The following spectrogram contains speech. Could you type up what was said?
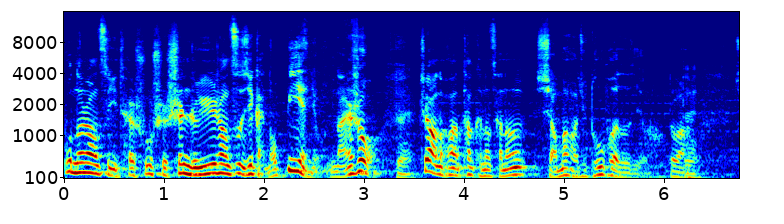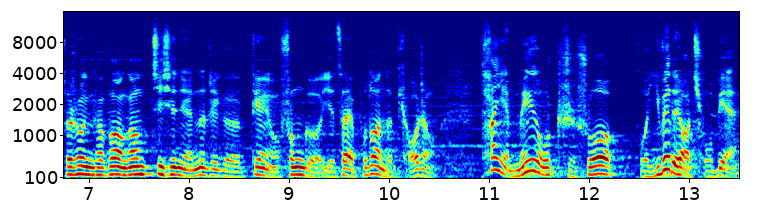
不能让自己太舒适，甚至于让自己感到别扭、难受。对这样的话，他可能才能想办法去突破自己了，对吧？对。所以说，你看冯小刚近些年的这个电影风格也在不断的调整，他也没有只说我一味的要求变。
